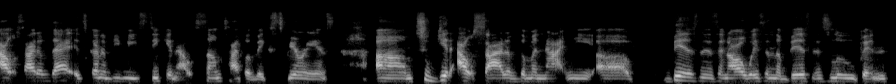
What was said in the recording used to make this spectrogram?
Outside of that it's going to be me seeking out some type of experience um, to get outside of the monotony of business and always in the business loop. And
